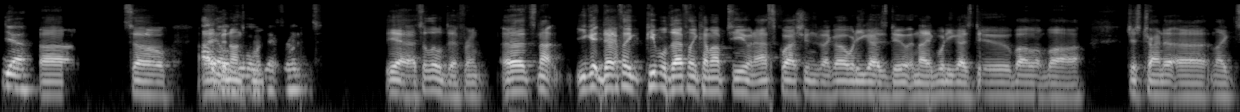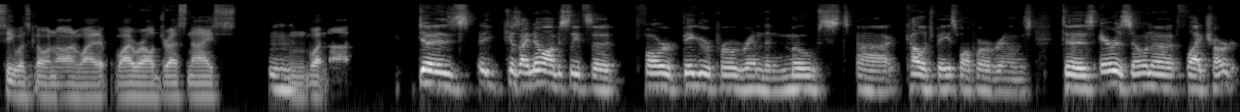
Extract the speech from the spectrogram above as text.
Yeah. Uh, so I've been on different yeah, it's a little different. Uh, it's not. You get definitely people definitely come up to you and ask questions like, "Oh, what do you guys do?" and like, "What do you guys do?" Blah blah blah. Just trying to uh like see what's going on, why why we're all dressed nice mm-hmm. and whatnot. Does because I know obviously it's a far bigger program than most uh, college baseball programs. Does Arizona fly chartered?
